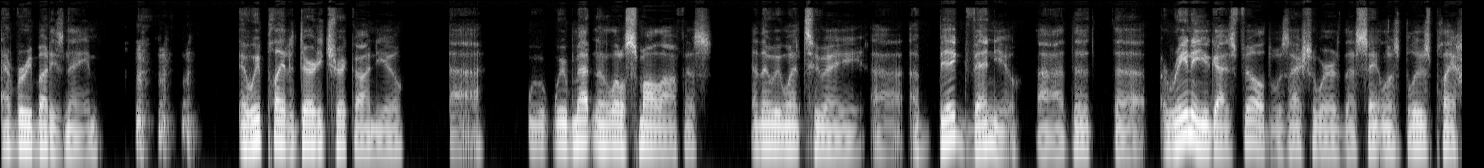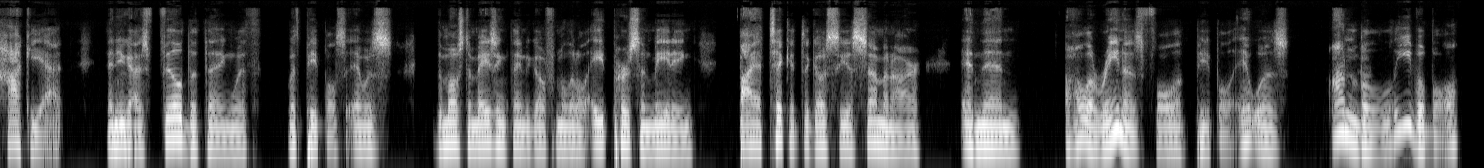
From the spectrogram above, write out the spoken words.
everybody's name. and we played a dirty trick on you. Uh, we, we met in a little small office, and then we went to a uh, a big venue. Uh, the the arena you guys filled was actually where the St. Louis Blues play hockey at, and you mm-hmm. guys filled the thing with with people. So it was the most amazing thing to go from a little eight person meeting, buy a ticket to go see a seminar, and then a whole arena is full of people. It was unbelievable.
